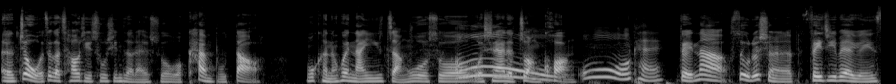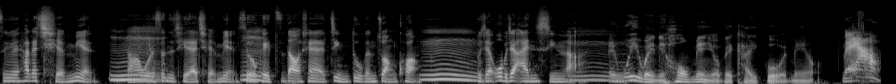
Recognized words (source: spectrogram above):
呃，就我这个超级初心者来说，我看不到，我可能会难以掌握说我现在的状况。哦，哦，OK，对，那所以我就选了飞机杯的原因是因为它在前面，嗯然后我的生殖器也在前面，所以我可以知道现在的进度跟状况，嗯比较我比较安心啦。嗯哎、我以为你后面有被开过，没有？没有，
